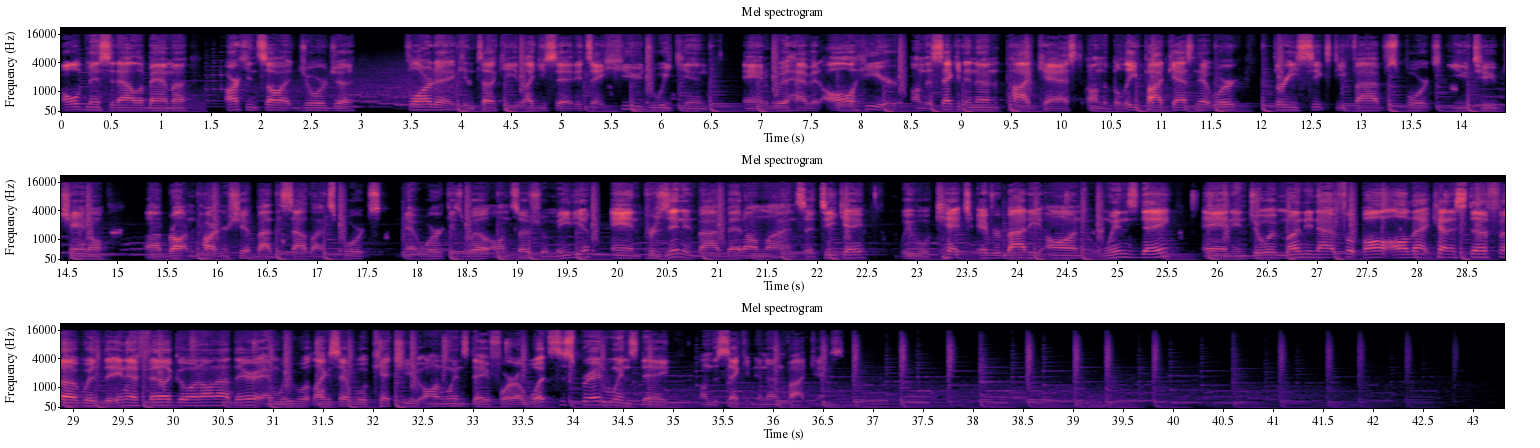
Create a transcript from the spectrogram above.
Ole Miss at Alabama, Arkansas at Georgia, Florida at Kentucky. Like you said, it's a huge weekend, and we'll have it all here on the Second and None podcast on the Bleav Podcast Network, 365 Sports YouTube channel. Uh, brought in partnership by the Sideline Sports Network as well on social media and presented by Bet Online. So, TK, we will catch everybody on Wednesday and enjoy Monday Night Football, all that kind of stuff uh, with the NFL going on out there. And we will, like I said, we'll catch you on Wednesday for a What's the Spread Wednesday on the Second and None podcast.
